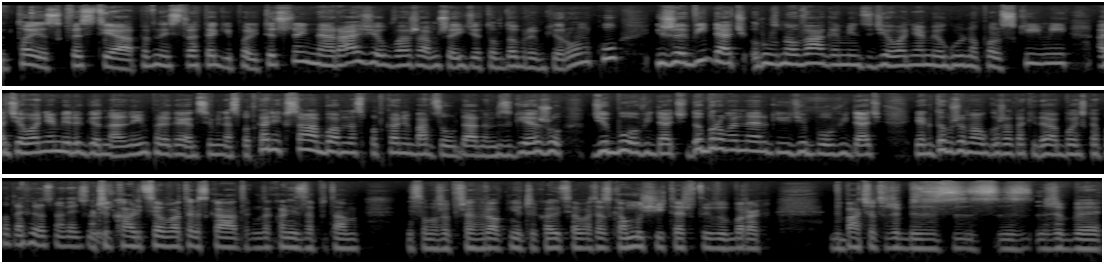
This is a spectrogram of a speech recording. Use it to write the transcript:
y, to jest kwestia pewnej strategii politycznej. Na razie uważam, że idzie to w dobrym kierunku i że widać równowagę między działaniami ogólnopolskimi a działaniami regionalnymi polegającymi na spotkaniach. Sama byłam na spotkaniu bardzo udanym w Zgierzu, gdzie było widać dobrą energię, gdzie było widać, jak dobrze Małgorzata Kidawa-Błońska potrafi rozmawiać z A czy ludźmi. Koalicja Obywatelska, tak na koniec zapytam, nieco może przewrotnie, czy Koalicja Obywatelska musi też w tych wyborach dbać o to, żeby, z, z, żeby,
